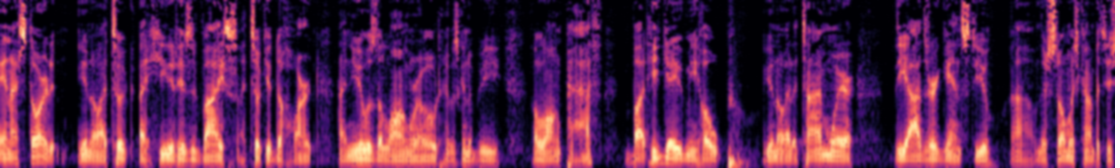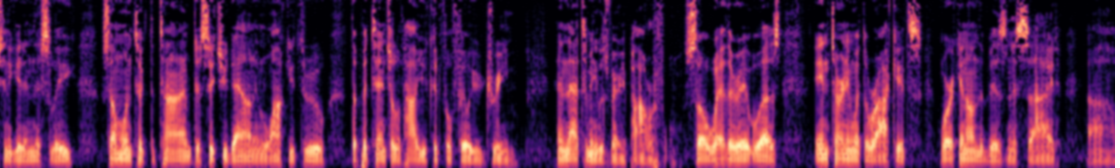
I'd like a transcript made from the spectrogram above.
And I started, you know, I took, I heeded his advice. I took it to heart. I knew it was a long road. It was going to be a long path, but he gave me hope, you know, at a time where the odds are against you. Um, there's so much competition to get in this league. Someone took the time to sit you down and walk you through the potential of how you could fulfill your dream. And that to me was very powerful. So whether it was interning with the Rockets, working on the business side, uh,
